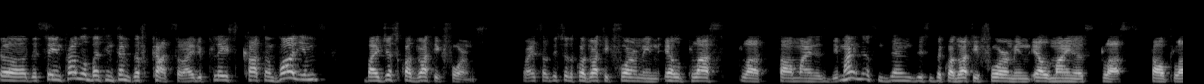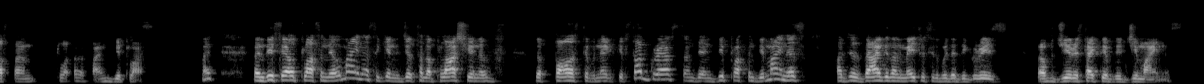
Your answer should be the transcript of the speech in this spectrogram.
uh, the same problem, but in terms of cuts. So I replace cuts and volumes by just quadratic forms, right? So this is a quadratic form in L plus plus tau minus D minus, and then this is the quadratic form in L minus plus tau plus time, uh, times D plus, right? And this L plus and L minus, again, is just a Laplacian of the positive and negative subgraphs, and then D plus and D minus are just diagonal matrices with the degrees of G respectively G minus.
